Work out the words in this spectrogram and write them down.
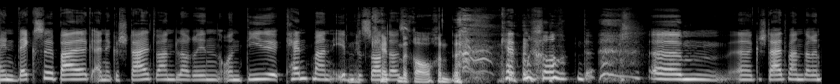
ein Wechselbalg, eine Gestaltwandlerin und die kennt man eben eine besonders. Kettenrauchende. Kettenrauchende ähm, äh, Gestaltwandlerin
